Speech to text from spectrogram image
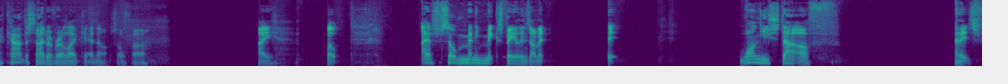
I can't decide whether I like it or not so far. I, well, I have so many mixed feelings on it. It, one, you start off, and it's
